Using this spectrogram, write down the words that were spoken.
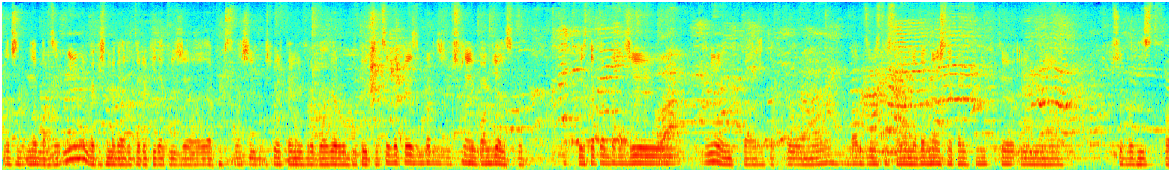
znaczy, no bardzo, nie, nie ma jakiejś mega retoryki takiej, że jak nasi śmiertelni wrogowie albo Brytyjczycy, taka jest bardziej, przynajmniej po angielsku, to jest taka bardziej miękka, że tak powiem, no. Bardzo jest nastawiona na wewnętrzne konflikty i na przewodnictwo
